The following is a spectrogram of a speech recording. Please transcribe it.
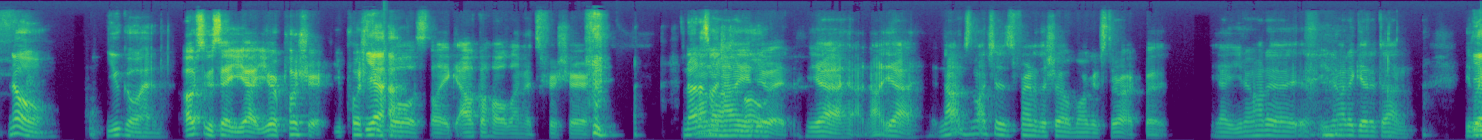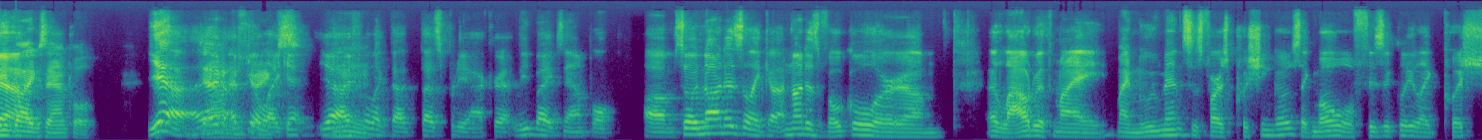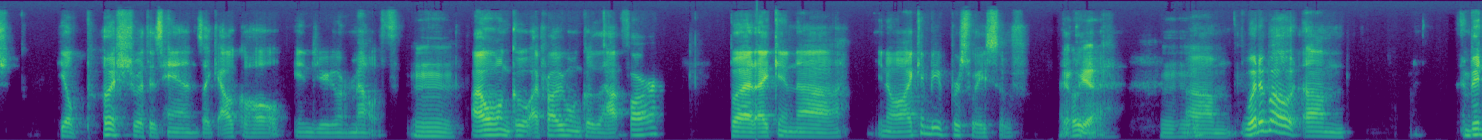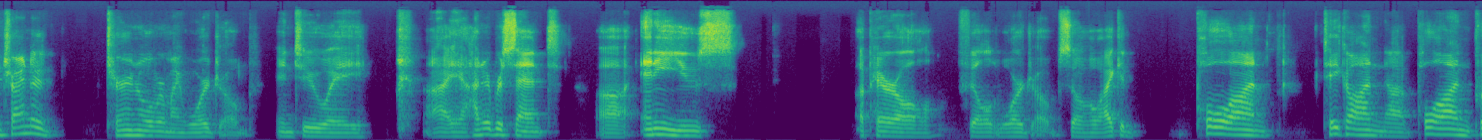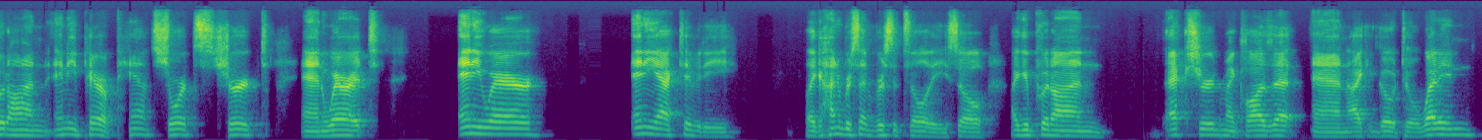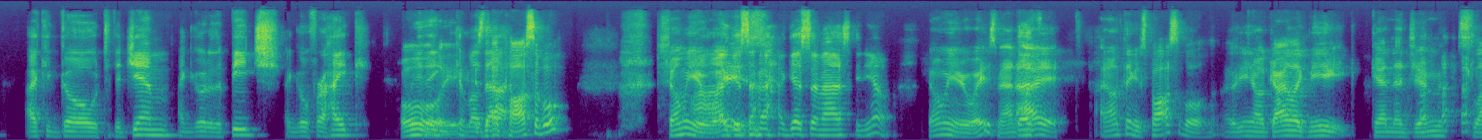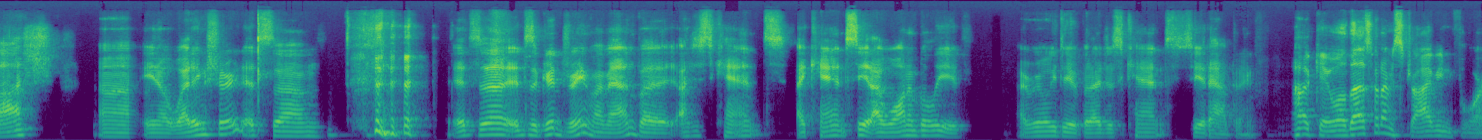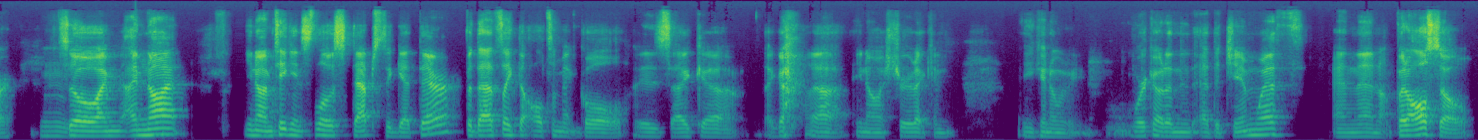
no, you go ahead. I was gonna say, yeah, you're a pusher. You push Yeah. people's like alcohol limits for sure. Not as much how as you do it. Yeah, not yeah, not as much as friend of the show Morgan Sturrock, but yeah, you know how to you know how to get it done. You Yeah. lead by example. Yeah, I, I feel drinks. like it. Yeah, I Mm. feel like that. That's pretty accurate. Lead by example. Um, so not as like I'm not as vocal or um loud with my my movements as far as pushing goes. Like Mo will physically like push. He'll push with his hands like alcohol into your mouth. Mm, I won't go. I probably won't go that far, but I can. uh You know, I can be persuasive. I oh think. yeah. Mhm. Um, what about um I've been trying to turn over my wardrobe into a I 100% uh any use apparel filled wardrobe. So I could pull on take on uh, pull on put on any pair of pants, shorts, shirt and wear it anywhere any activity like 100% versatility. So I could put on X shirt in my closet and I could go to a wedding. I could go to the gym. I could go to the beach. I could go for a hike. Holy, is that, that? possible? Show me your Uh, I ways. guess I'm, I guess I'm asking you. Show me your ways, man. That- I I don't think it's possible. Uh, You know, a guy like me getting a gym slash uh you know wedding shirt. It's um it's a it's a good dream, my man. But I just can't I can't see it. I want to believe, I really do, but I just can't see it happening. okay, well, that's what I'm striving for. Mhm. So I'm I'm not, you know, I'm taking slow steps to get there, but that's like the ultimate goal is like uh like uh you know a shirt I can you can work out the, at the gym with, and then but also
